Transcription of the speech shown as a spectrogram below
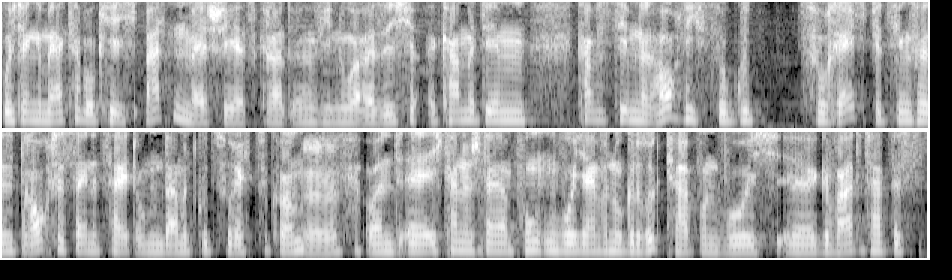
wo ich dann gemerkt habe, okay, ich buttonmashe jetzt gerade irgendwie nur. Also ich kam mit dem Kampfsystem dann auch nicht so gut zurecht, beziehungsweise braucht es seine Zeit, um damit gut zurechtzukommen. Mhm. Und äh, ich kann dann schnell an Punkten, wo ich einfach nur gedrückt habe und wo ich äh, gewartet habe, bis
